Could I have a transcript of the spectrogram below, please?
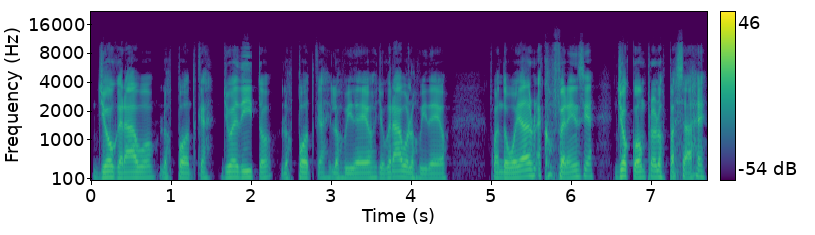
yo grabo los podcasts, yo edito los podcasts y los videos, yo grabo los videos. Cuando voy a dar una conferencia, yo compro los pasajes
